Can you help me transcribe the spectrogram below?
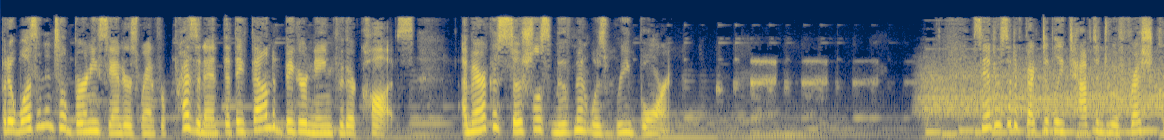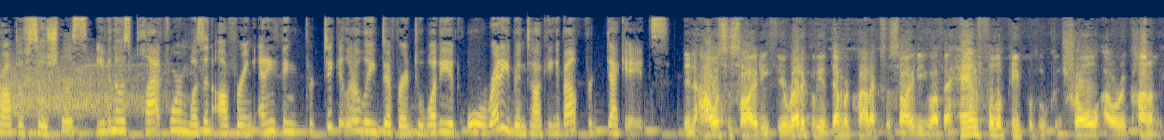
but it wasn't until Bernie Sanders ran for president that they found a bigger name for their cause. America's socialist movement was reborn. Sanders had effectively tapped into a fresh crop of socialists, even though his platform wasn't offering anything particularly different to what he had already been talking about for decades. In our society, theoretically a democratic society, you have a handful of people who control our economy.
